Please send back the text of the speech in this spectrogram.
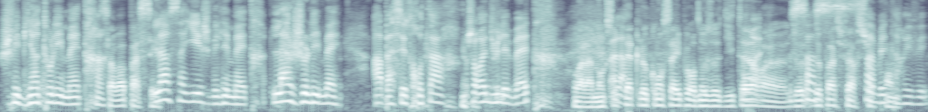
je vais bientôt les mettre. Ça va passer. Là, ça y est, je vais les mettre. Là, je les mets. Ah bah c'est trop tard, j'aurais dû les mettre. Voilà, donc c'est Voilà. peut-être le conseil pour nos auditeurs Ouais, euh, de ne pas se faire Ça m'est arrivé.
